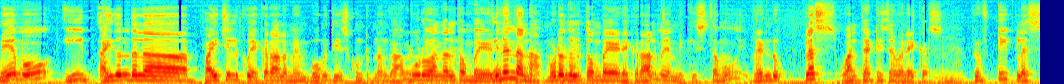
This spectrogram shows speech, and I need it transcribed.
మేము ఈ ఐదు వందల పైచిలుకు ఎకరాల మేము భూమి తీసుకుంటున్నాం కాబట్టి మూడు వందల తొంభై ఏడు వినండి అన్న మూడు వందల తొంభై ఏడు ఎకరాలు మేము మీకు ఇస్తాము. రెండు plus one thirty seven acres fifty plus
